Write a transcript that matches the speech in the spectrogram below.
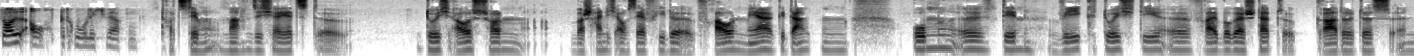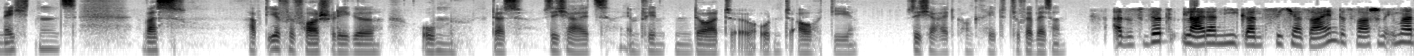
soll auch bedrohlich wirken. Trotzdem machen sich ja jetzt äh, durchaus schon wahrscheinlich auch sehr viele Frauen mehr Gedanken um äh, den Weg durch die äh, Freiburger Stadt, äh, gerade des äh, Nächtens. Was habt ihr für Vorschläge, um das Sicherheitsempfinden dort äh, und auch die Sicherheit konkret zu verbessern? Also es wird leider nie ganz sicher sein. Das war schon immer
